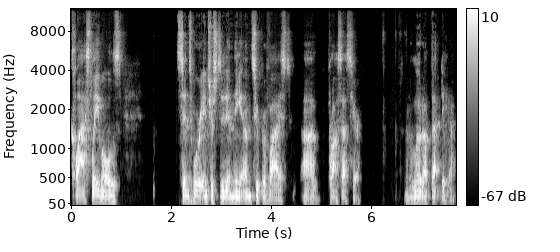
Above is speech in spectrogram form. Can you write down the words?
class labels since we're interested in the unsupervised uh, process here. Load up that data.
